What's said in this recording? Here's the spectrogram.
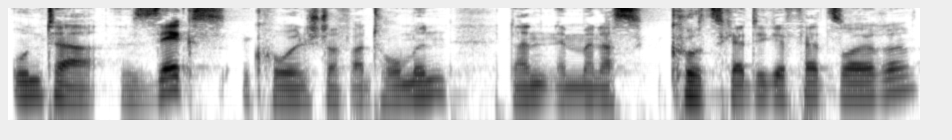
unter sechs Kohlenstoffatomen, dann nennt man das kurzkettige Fettsäure.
